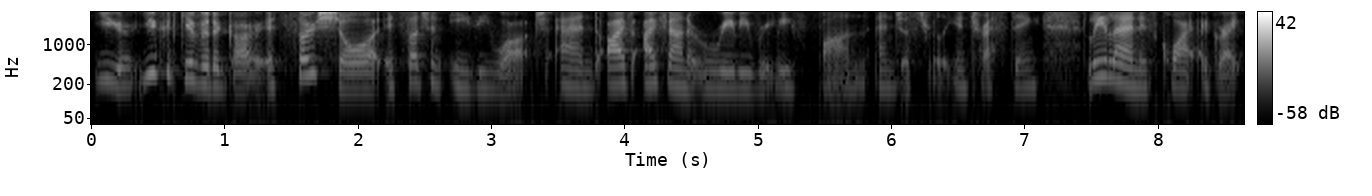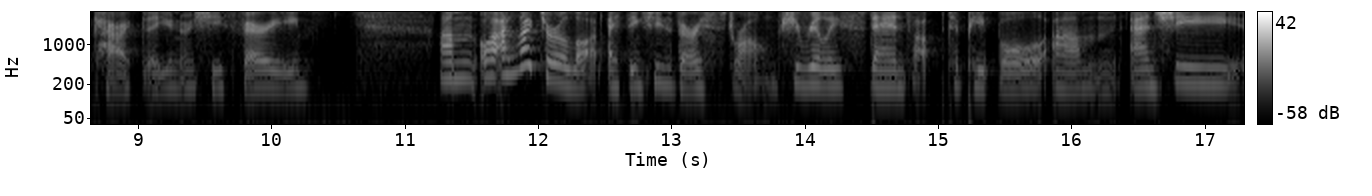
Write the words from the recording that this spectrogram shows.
you you could give it a go. It's so short. It's such an easy watch, and I've I found it really really fun and just really interesting. Li is quite a great character. You know, she's very. Um, well, I liked her a lot. I think she's very strong. She really stands up to people. Um, and she,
